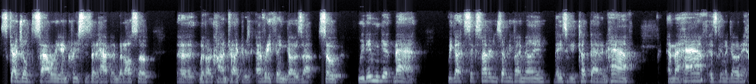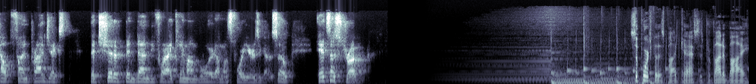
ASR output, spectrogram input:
scheduled salary increases that happen, but also uh, with our contractors, everything goes up. So we didn't get that we got 675 million, basically cut that in half. And the half is going to go to help fund projects that should have been done before I came on board almost four years ago. So it's a struggle. Support for this podcast is provided by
